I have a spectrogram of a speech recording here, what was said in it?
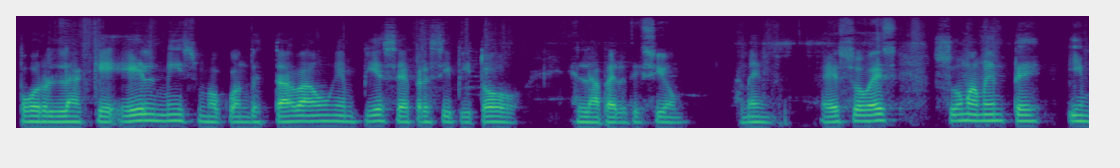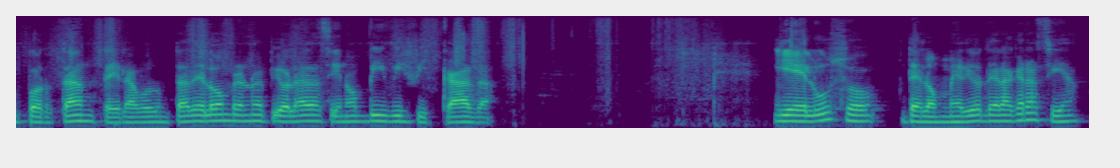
por la que él mismo, cuando estaba aún en pie, se precipitó en la perdición. Amén. Eso es sumamente importante. La voluntad del hombre no es violada, sino vivificada. Y el uso de los medios de la gracia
